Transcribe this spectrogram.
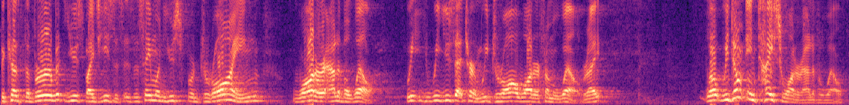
because the verb used by Jesus is the same one used for drawing water out of a well. We, we use that term, we draw water from a well, right? Well, we don't entice water out of a well.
